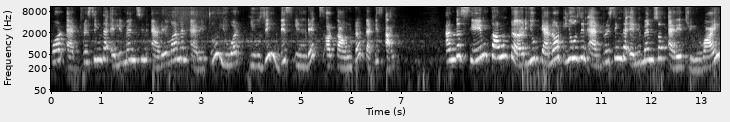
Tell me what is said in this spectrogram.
for addressing the elements in array 1 and array 2, you are using this index or counter that is i. And the same counter you cannot use in addressing the elements of array 3. Why?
